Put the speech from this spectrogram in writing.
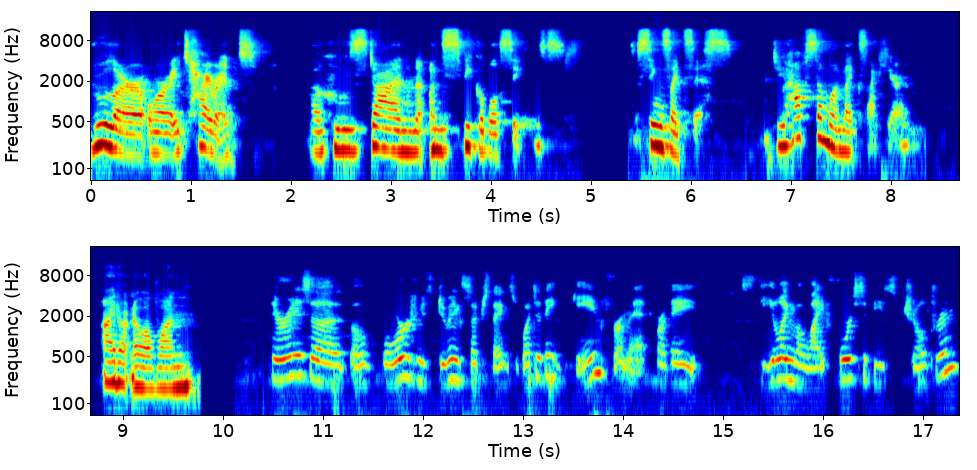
ruler or a tyrant uh, who's done unspeakable things. Things like this. Do you have someone like that here? I don't know of one. There is a, a lord who's doing such things. What do they gain from it? Are they stealing the life force of these children?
